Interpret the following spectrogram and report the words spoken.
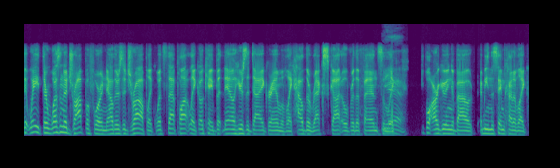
that wait there wasn't a drop before and now there's a drop. Like what's that plot? Like okay but now here's a diagram of like how the Rex got over the fence and Yeah. like people arguing about I mean the same kind of like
